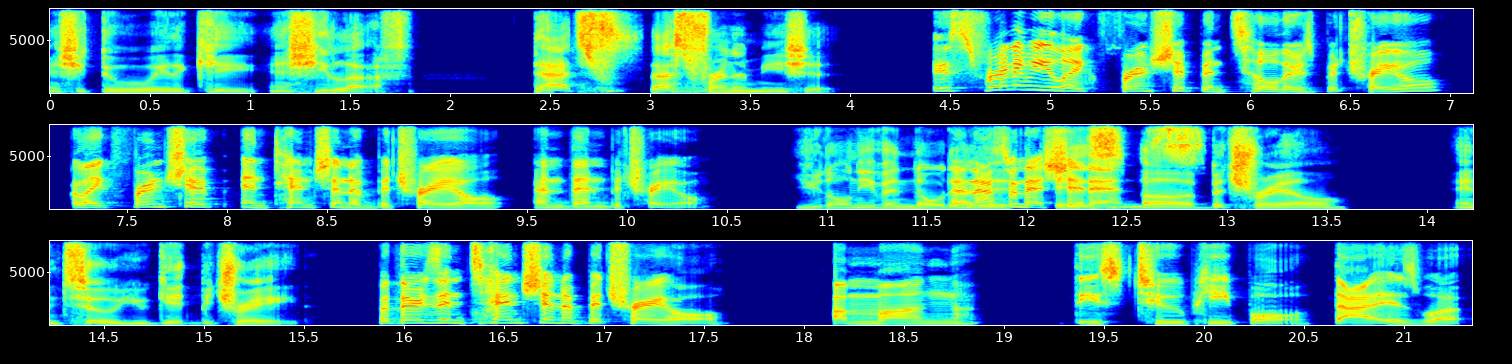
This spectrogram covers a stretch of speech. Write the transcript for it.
and she threw away the key and she left. That's that's frenemy shit. Is frenemy like friendship until there's betrayal? Or like friendship, intention of betrayal, and then betrayal? You don't even know that And that's it when that shit is, ends. uh, betrayal until you get betrayed. But there's intention of betrayal among these two people. That is what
